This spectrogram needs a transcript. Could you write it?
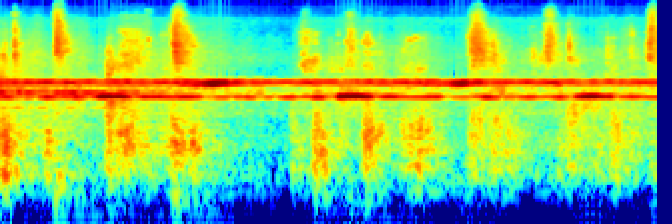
ちょっと待って。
